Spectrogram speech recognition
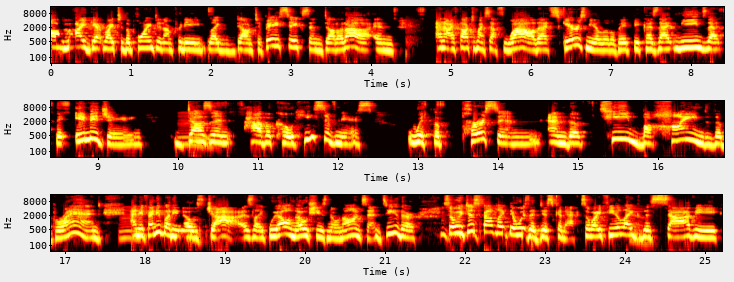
um, I get right to the point and I'm pretty like down to basics and da da da. And and I thought to myself, wow, that scares me a little bit because that means that the imaging mm. doesn't have a cohesiveness with the person and the team behind the brand. Mm. And if anybody knows Jazz, like we all know she's no nonsense either. So it just felt like there was a disconnect. So I feel like yeah. the savvy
